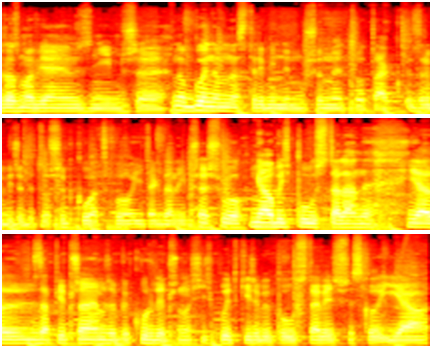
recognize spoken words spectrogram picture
rozmawiałem z nim, że no płyną nas terminy, musimy to tak zrobić, żeby to szybko, łatwo i tak dalej przeszło. Miało być poustalane. Ja zapieprzałem, żeby kurde przenosić płytki, żeby poustawiać wszystko i ja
